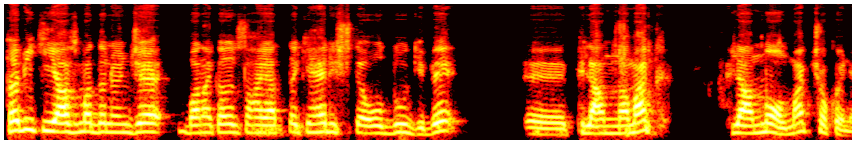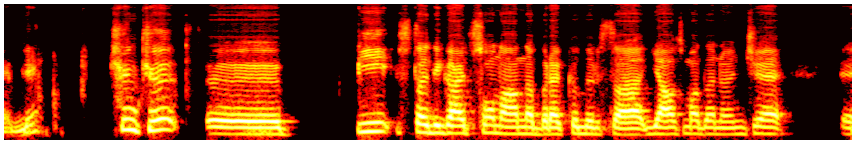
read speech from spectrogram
Tabii ki yazmadan önce bana kalırsa hayattaki her işte olduğu gibi e, planlamak, planlı olmak çok önemli. Çünkü e, bir study guide son ana bırakılırsa, yazmadan önce e,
